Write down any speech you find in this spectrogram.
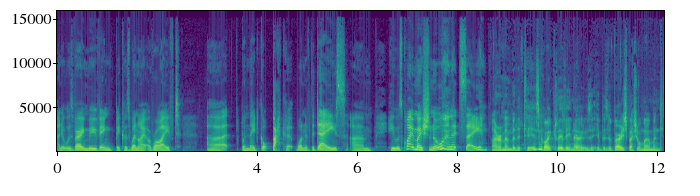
and it was very moving because when I arrived. Uh, when they'd got back at one of the days, um, he was quite emotional, let's say. I remember the tears quite clearly. No, it was, it was a very special moment.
